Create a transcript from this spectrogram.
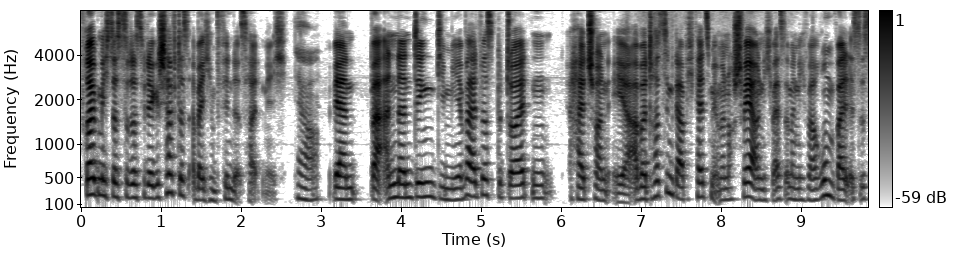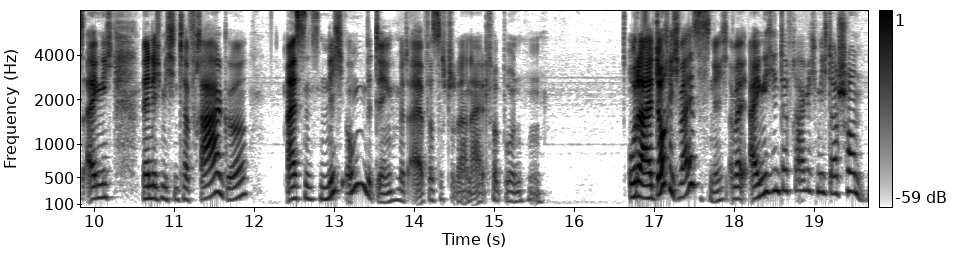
freut mich, dass du das wieder geschafft hast, aber ich empfinde es halt nicht. Ja. Während bei anderen Dingen, die mir etwas bedeuten, halt schon eher. Aber trotzdem, glaube ich, fällt es mir immer noch schwer und ich weiß aber nicht warum, weil es ist eigentlich, wenn ich mich hinterfrage, meistens nicht unbedingt mit Eifersucht oder Neid verbunden. Oder halt doch, ich weiß es nicht, aber eigentlich hinterfrage ich mich da schon.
